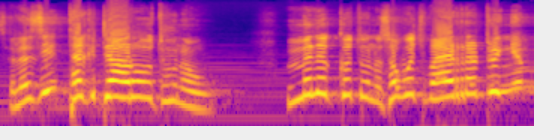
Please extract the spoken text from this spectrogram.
ስለዚህ ተግዳሮቱ ነው ምልክቱ ነው። ሰዎች ባይረዱኝም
